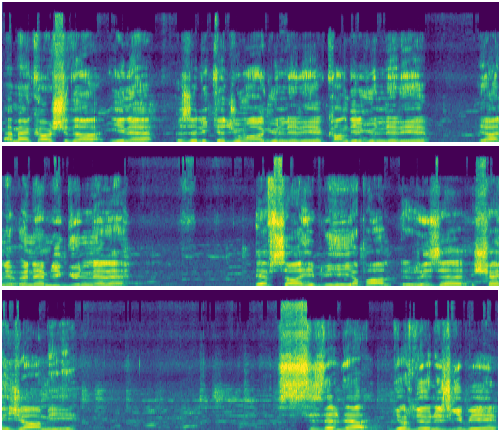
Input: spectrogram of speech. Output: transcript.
Hemen karşıda yine özellikle cuma günleri, kandil günleri yani önemli günlere ev sahipliği yapan Rize Şeyh Camii. Sizler de gördüğünüz gibi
